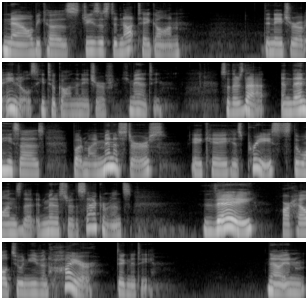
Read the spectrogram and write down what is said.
now because Jesus did not take on the nature of angels, he took on the nature of humanity. So there's that. And then he says, But my ministers, aka his priests, the ones that administer the sacraments, they are held to an even higher dignity. Now, in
